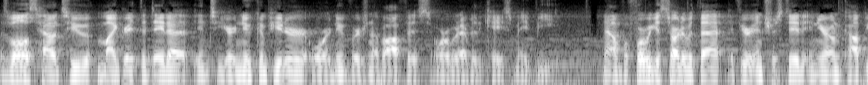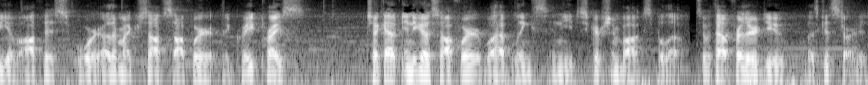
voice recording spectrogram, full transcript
as well as how to migrate the data into your new computer or new version of Office or whatever the case may be. Now, before we get started with that, if you're interested in your own copy of Office or other Microsoft software at a great price, check out Indigo Software. We'll have links in the description box below. So without further ado, let's get started.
